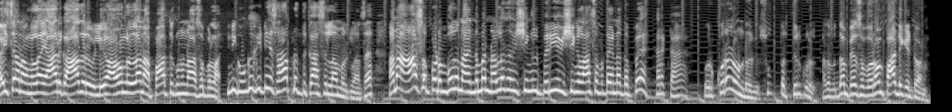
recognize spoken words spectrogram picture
வயசானவங்க எல்லாம் யாருக்கு ஆதரவு இல்லையோ அவங்க எல்லாம் நான் பாத்துக்கணும்னு ஆசைப்படலாம். இன்னைக்கு உங்ககிட்டயே சாப்பிடறதுக்கு காசு இல்லாம இருக்கலாம் சார். ஆனா ஆசைப்படும் போது நான் இந்த மாதிரி நல்ல விஷயங்கள் பெரிய விஷயங்கள் ஆசைப்பட்டா என்ன தப்பு? கரெக்டா ஒரு குரல் ஒன்று இருக்கு. சூப்பர் திருக்குறள். அதை பத்தி தான் பேச போறோம். பாட்டு கேட்டுவாங்க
